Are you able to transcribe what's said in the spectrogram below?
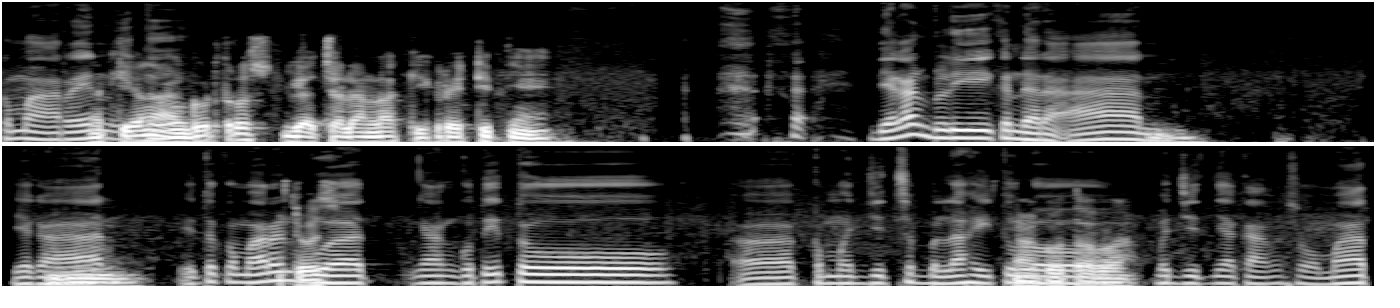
kemarin Nah, dia itu nganggur terus nggak jalan lagi kreditnya. dia kan beli kendaraan. Ya kan? Hmm. Itu kemarin Terus? buat ngangkut itu eh, ke masjid sebelah itu Ngangkut loh. apa? Masjidnya Kang Somat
